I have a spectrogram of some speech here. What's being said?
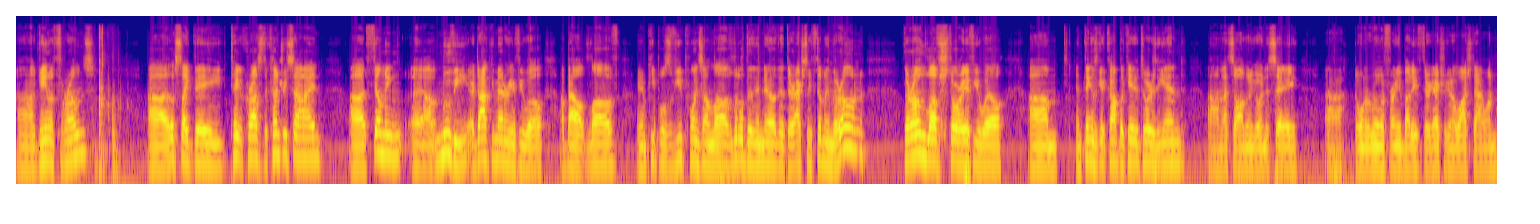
uh, Game of Thrones. Uh, it looks like they take across the countryside, uh, filming uh, a movie, a documentary, if you will, about love and people's viewpoints on love. Little do they know that they're actually filming their own, their own love story, if you will. Um, and things get complicated towards the end. Um, that's all I'm going to go into say. Uh, don't want to ruin it for anybody if they're actually going to watch that one.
